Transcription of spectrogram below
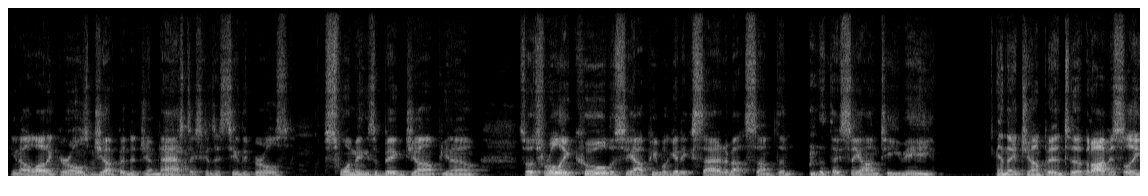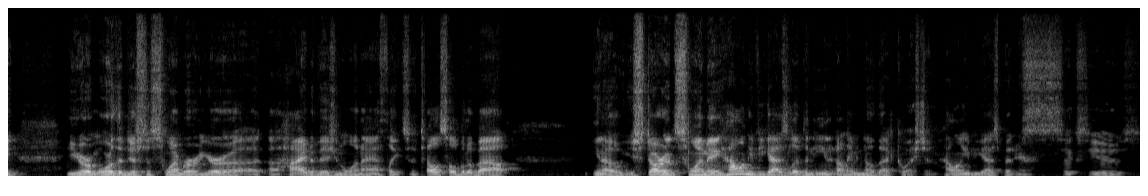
you know, a lot of girls Mhm. jump into gymnastics because they see the girls. Swimming's a big jump, you know. So it's really cool to see how people get excited about something that they see on TV and they jump into it. But obviously, you're more than just a swimmer. You're a, a high Division One athlete. So tell us a little bit about, you know, you started swimming. How long have you guys lived in Enid? I don't even know that question. How long have you guys been here? Six years.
